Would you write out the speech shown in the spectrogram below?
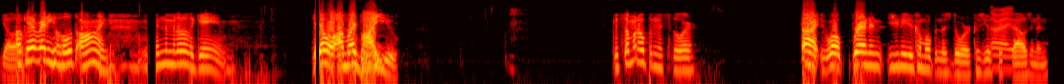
Yellow. I'll get ready. Hold on. I'm in the middle of the game. Yellow. I'm right by you. Could someone open this door? All right. Well, Brandon, you need to come open this door because you have All right. six thousand and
